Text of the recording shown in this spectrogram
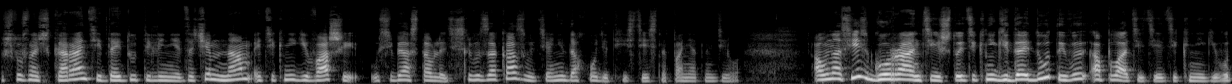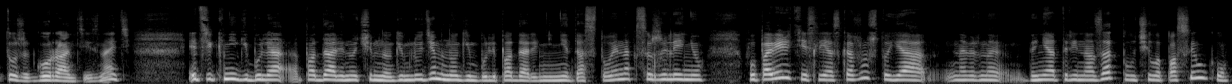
Что значит гарантии, дойдут или нет? Зачем нам эти книги ваши у себя оставлять? Если вы заказываете, они доходят, естественно, понятное дело. А у нас есть гарантии, что эти книги дойдут, и вы оплатите эти книги. Вот тоже гарантии, знаете. Эти книги были подарены очень многим людям, многим были подарены недостойно, к сожалению. Вы поверите, если я скажу, что я, наверное, дня три назад получила посылку.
